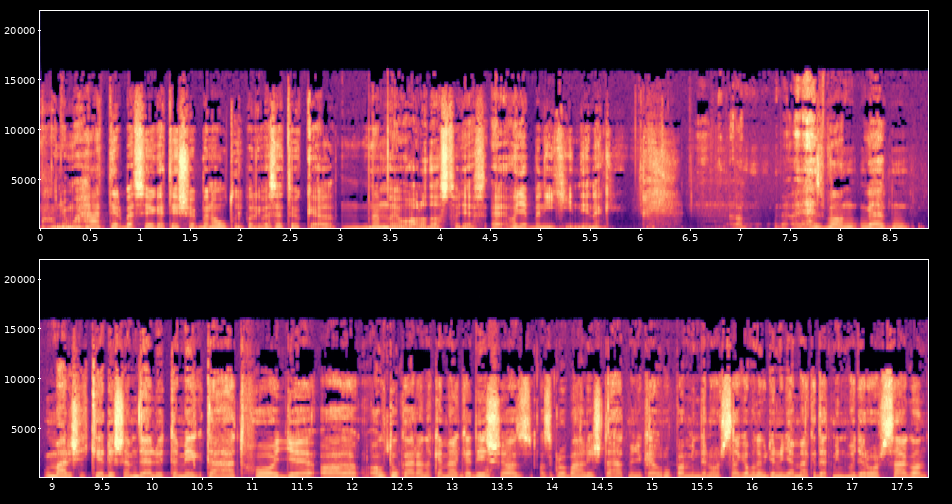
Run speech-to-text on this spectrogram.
mondjam, a háttérbeszélgetésekben autóipari vezetőkkel nem nagyon hallod azt, hogy, ez, hogy ebben így hinnének. Ez van már is egy kérdésem, de előtte még tehát, hogy az autókárának emelkedése az, az globális, tehát mondjuk Európa minden országában ugyanúgy emelkedett, mint Magyarországon.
